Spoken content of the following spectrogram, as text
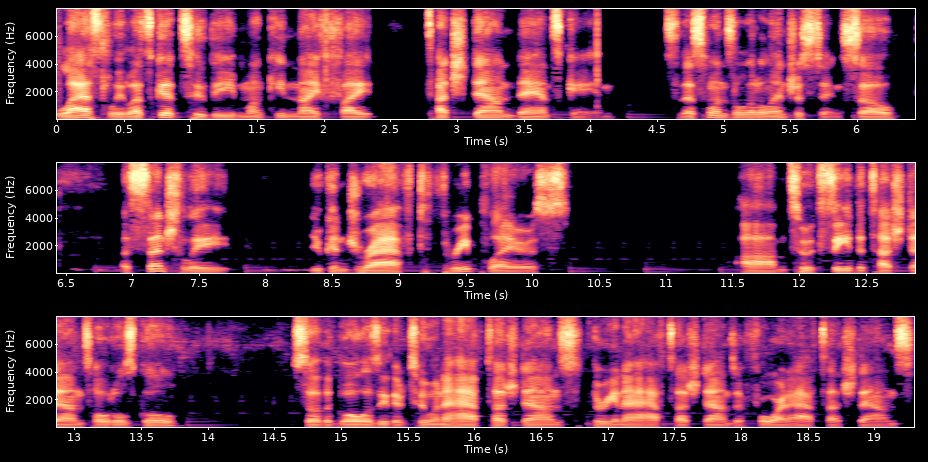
lastly, let's get to the monkey knife fight touchdown dance game. So this one's a little interesting. So essentially, you can draft three players um, to exceed the touchdown totals goal. So the goal is either two and a half touchdowns, three and a half touchdowns, or four and a half touchdowns.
